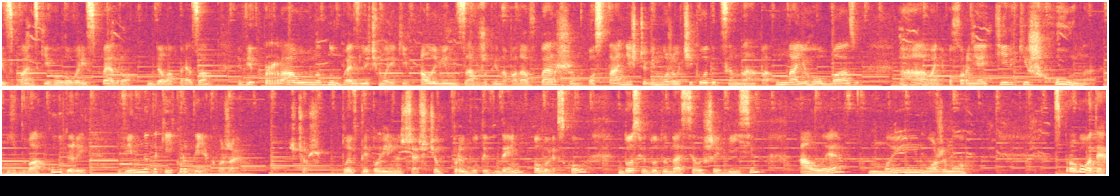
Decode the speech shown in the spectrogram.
Іспанський головоріз Педро де ла відправив на дно безліч моряків, але він завжди нападав першим. Останнє, що він може очікувати, це напад на його базу. Гавань охороняє тільки шхуна і два кутери. Він не такий крутий, як вважаю. Що ж, пливти повільно ще, щоб прибути в день, обов'язково. Досвіду додасться лише 8, але ми можемо спробувати.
